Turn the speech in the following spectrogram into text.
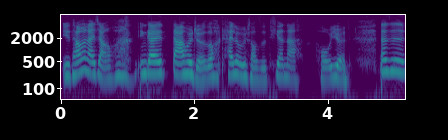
以台湾来讲的话，应该大家会觉得说开六个小时，天呐，好远。但是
